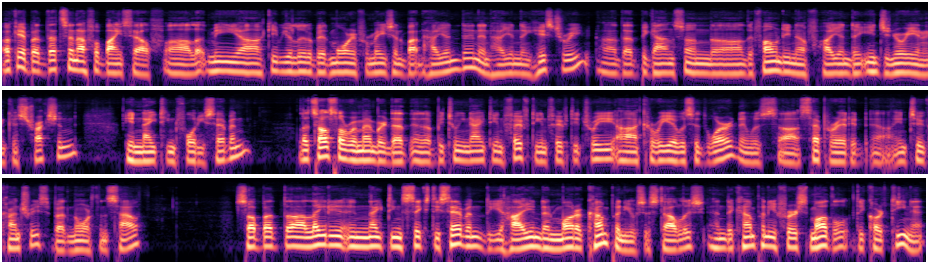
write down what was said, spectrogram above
Okay, but that's enough of myself. Uh, let me give you a little bit more information about Hyundai and Hyundai history that began on the founding of Hyundai Engineering and Construction in 1947. Let's also remember that uh, between 1950 and 53, uh, Korea was at war and was uh, separated uh, in two countries, but North and South. So, but uh, later in 1967, the Hyundai Motor Company was established, and the company first model, the Cortina,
